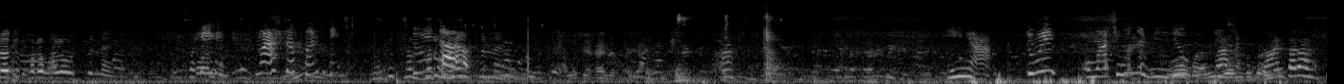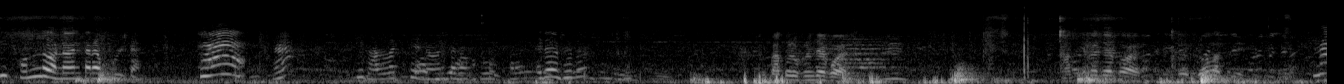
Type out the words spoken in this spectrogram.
রোদে ফটো ভালো উঠবে না। তুমি ও মাসি মনে ভিডিও নয়নতারা কি সুন্দর নয়নতারা ফুলটা। হ্যাঁ। হ্যাঁ? কি ভালো লাগছে নয়নতারা ফুল? এটা উঠে তো। ওখানে যায় পয় মাঝখানে যায় পয় জল আছে না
